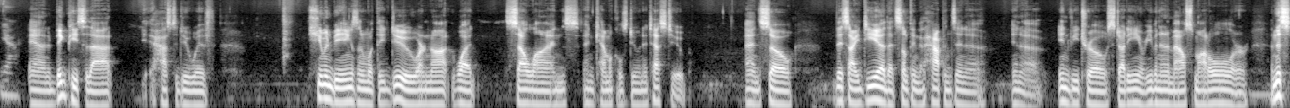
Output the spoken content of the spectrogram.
yeah And a big piece of that has to do with human beings and what they do are not what cell lines and chemicals do in a test tube. And so this idea that something that happens in a in a in vitro study or even in a mouse model or and this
